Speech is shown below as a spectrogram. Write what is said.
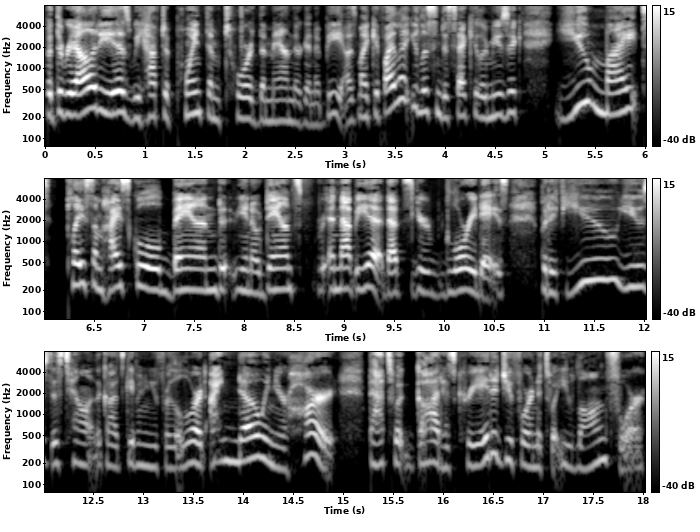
But the reality is we have to point them toward the man they're going to be. I was like, if I let you listen to secular music, you might play some high school band, you know, dance and that be it. That's your glory days. But if you use this talent that God's given you for the Lord, I know in your heart that's what God has created you for and it's what you long for.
